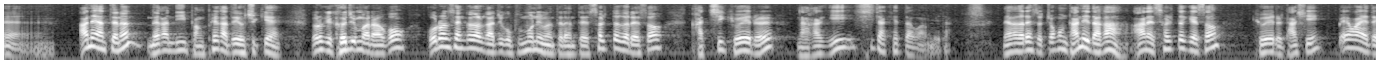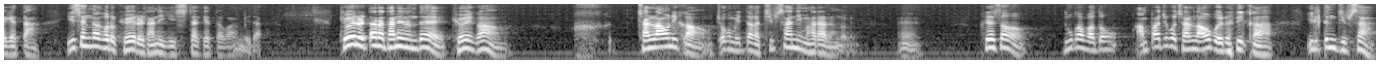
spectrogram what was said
예. 아내한테는 내가 네 방패가 되어줄게. 이렇게 거짓말하고 그런 생각을 가지고 부모님한테 설득을 해서 같이 교회를 나가기 시작했다고 합니다. 내가 그래서 조금 다니다가 아내 설득해서 교회를 다시 빼와야 되겠다. 이 생각으로 교회를 다니기 시작했다고 합니다. 교회를 따라다니는데 교회가 잘 나오니까 조금 있다가 집사님 하라는 거예요. 예. 그래서 누가 봐도 안 빠지고 잘 나오고 이러니까 1등 집사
